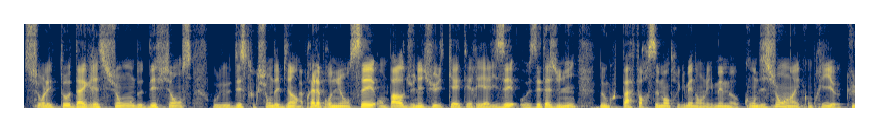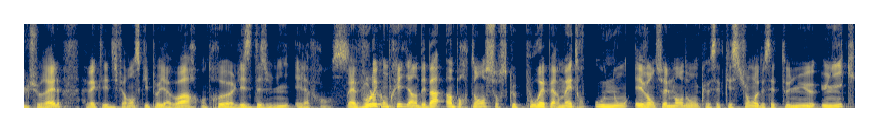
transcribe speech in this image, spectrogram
sur les taux d'agression, de défiance ou de destruction des biens. Après, là pour nuancer, on parle d'une étude qui a été réalisée aux États-Unis, donc pas forcément entre guillemets dans les mêmes conditions, hein, y compris euh, culturelles, avec les différences qu'il peut y avoir entre euh, les États-Unis et la France. Bref, vous l'aurez compris, il y a un débat important sur ce que pourrait permettre ou non éventuellement donc cette question de cette tenue unique.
